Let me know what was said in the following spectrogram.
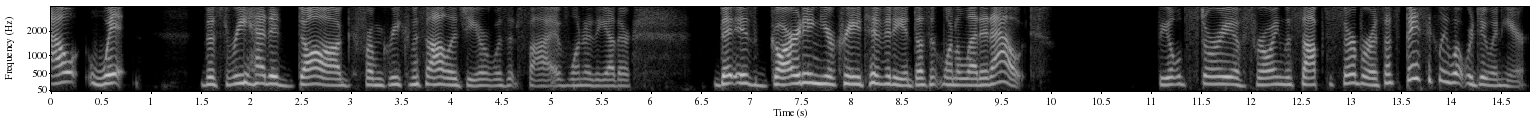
Outwit the three headed dog from Greek mythology, or was it five, one or the other, that is guarding your creativity and doesn't want to let it out. The old story of throwing the sop to Cerberus, that's basically what we're doing here.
